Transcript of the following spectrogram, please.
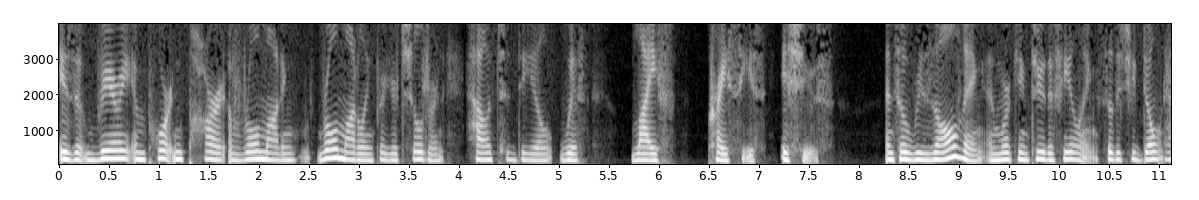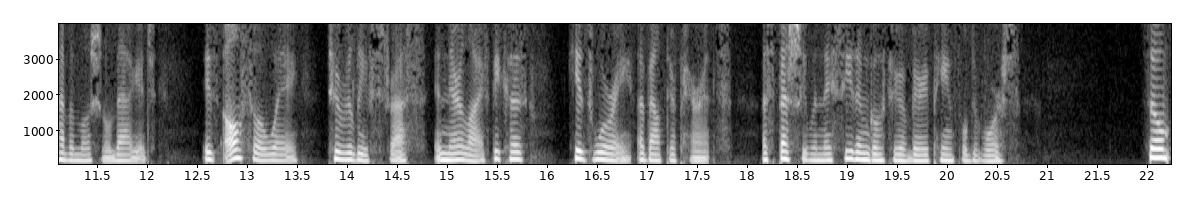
is a very important part of role modeling, role modeling for your children how to deal with life crises issues. And so resolving and working through the feelings so that you don't have emotional baggage is also a way to relieve stress in their life because kids worry about their parents, especially when they see them go through a very painful divorce. So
